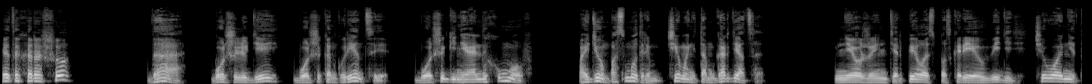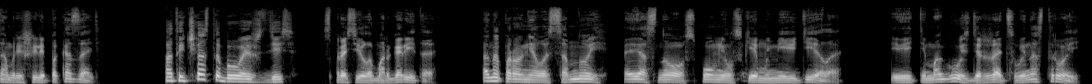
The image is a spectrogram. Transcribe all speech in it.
Это хорошо? Да, больше людей, больше конкуренции, больше гениальных умов. Пойдем посмотрим, чем они там гордятся. Мне уже не терпелось поскорее увидеть, чего они там решили показать. «А ты часто бываешь здесь?» — спросила Маргарита. Она поравнялась со мной, а я снова вспомнил, с кем имею дело. И ведь не могу сдержать свой настрой.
